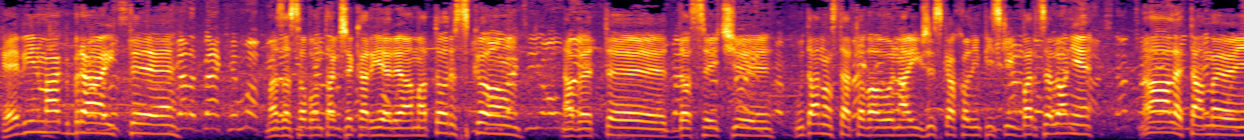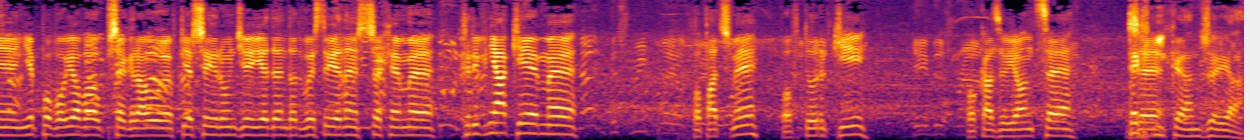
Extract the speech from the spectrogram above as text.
Kevin McBride e, ma za sobą także karierę amatorską. Nawet e, dosyć e, udaną startował na Igrzyskach Olimpijskich w Barcelonie. No ale tam nie powojował, przegrał w pierwszej rundzie 1 do 21 z Czechem Krywniakiem. Popatrzmy, powtórki. pokazujące, Technikę Andrzeja.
